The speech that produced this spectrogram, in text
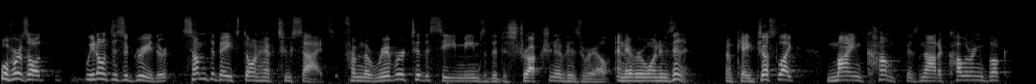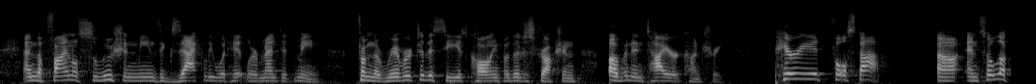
Well, first of all, we don't disagree. There, some debates don't have two sides. From the river to the sea means the destruction of Israel and everyone who's in it. Okay, just like Mein Kampf is not a coloring book, and the final solution means exactly what Hitler meant it to mean from the river to the sea is calling for the destruction of an entire country. Period, full stop. Uh, and so, look,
